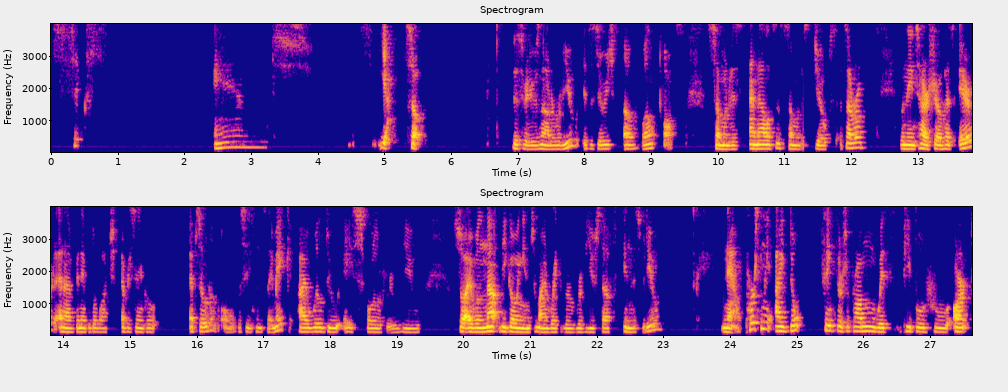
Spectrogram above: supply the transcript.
six, and, yeah, so, this video is not a review, it's a series of, well, thoughts. Some of it is analysis, some of it is jokes, etc when the entire show has aired and I've been able to watch every single episode of all the seasons they make, I will do a spoiler-free review. So I will not be going into my regular review stuff in this video. Now, personally, I don't think there's a problem with people who aren't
